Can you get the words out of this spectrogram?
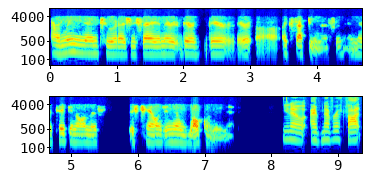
are leaning into it, as you say, and they're they're they're they're uh, accepting this and, and they're taking on this this challenge and they're welcoming it. You know, I've never thought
